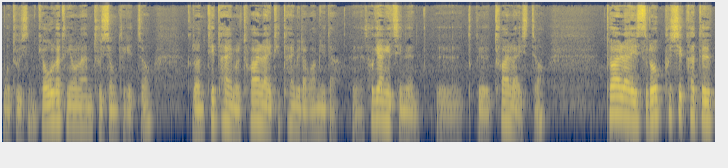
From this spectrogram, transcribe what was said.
뭐 2시, 겨울 같은 경우는 한 2시 정도 되겠죠. 그런 티타임을 트와일라이트 티타임이라고 합니다. 그 석양이 지는 그, 그 twilight죠. twilight로 push cart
